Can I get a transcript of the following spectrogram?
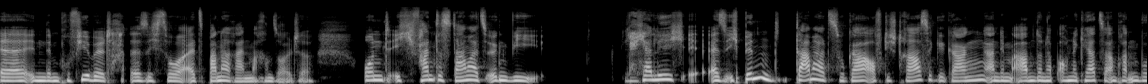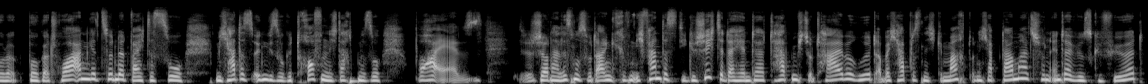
äh, in dem Profilbild äh, sich so als Banner reinmachen sollte. Und ich fand es damals irgendwie lächerlich. Also ich bin damals sogar auf die Straße gegangen an dem Abend und habe auch eine Kerze am Brandenburger Tor angezündet, weil ich das so, mich hat das irgendwie so getroffen. Ich dachte mir so, boah, ey, Journalismus wird angegriffen. Ich fand das, die Geschichte dahinter hat mich total berührt, aber ich habe das nicht gemacht und ich habe damals schon Interviews geführt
